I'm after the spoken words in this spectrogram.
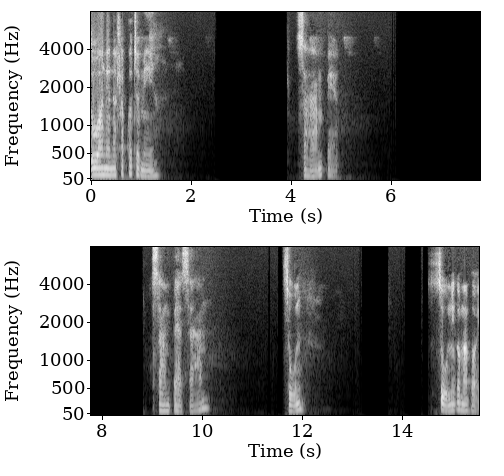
ตัวเนี่ยนะครับก็จะมีสามแปดสามแปดสามศูนย์ศูนย์นี่ก็มาบ่อย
